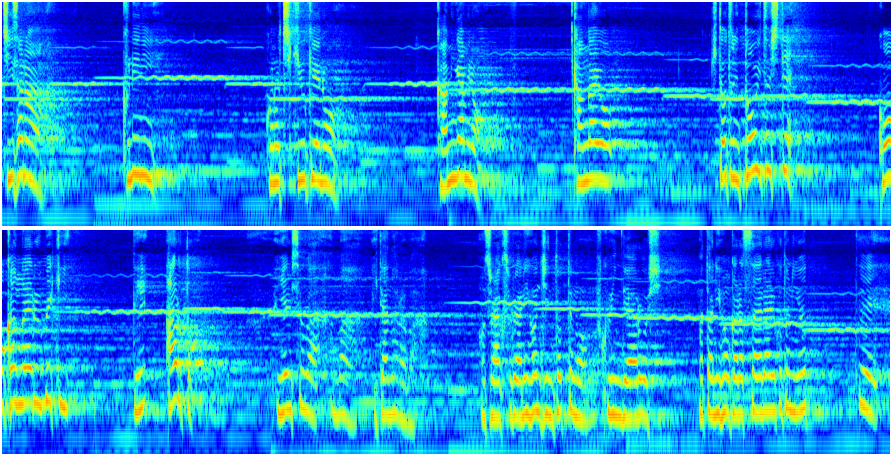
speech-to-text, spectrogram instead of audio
小さな国にこの地球系の神々の考えを一つに統一してこう考えるべきであると言える人がまあいたならばおそらくそれは日本人にとっても福音であろうしまた日本から伝えられることによって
